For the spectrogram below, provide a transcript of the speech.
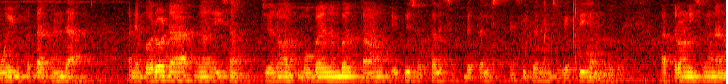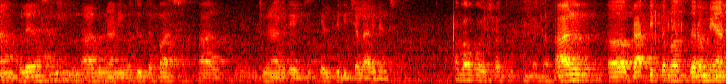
મોઇન સત્તાર ખંધા અને બરોડાના ઈસમ જેનો મોબાઈલ નંબર ત્રણ એકવીસ અડતાલીસ બેતાલીસ એંસી કરીને જે વ્યક્તિ આ ત્રણ ઈસમોના નામ ખુલેલા છે. આ ગુનાની વધુ તપાસ હાલ જુનાગઢ એલસીબી ચલાવી રહેલ છે. હાલ પ્રાથમિક તપાસ દરમિયાન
